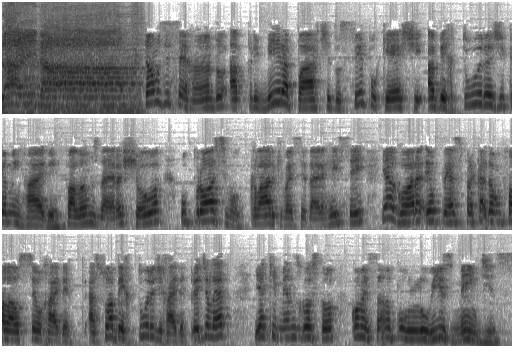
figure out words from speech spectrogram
Laida. Estamos encerrando a primeira parte do Sempocast Aberturas de Kamen Rider. Falamos da era Showa, o próximo, claro que vai ser da era Heisei, e agora eu peço para cada um falar o seu Rider, a sua abertura de Rider predileto e a que menos gostou, começando por Luiz Mendes.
